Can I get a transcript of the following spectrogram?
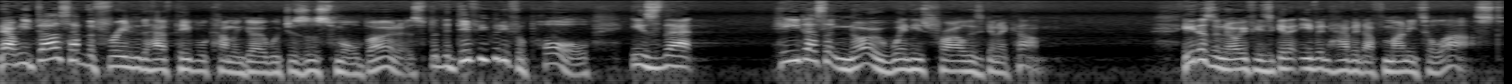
Now, he does have the freedom to have people come and go, which is a small bonus. But the difficulty for Paul is that he doesn't know when his trial is going to come. He doesn't know if he's going to even have enough money to last.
